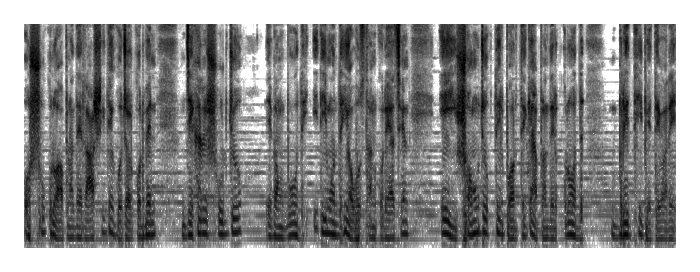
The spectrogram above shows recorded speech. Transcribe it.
ও শুক্র আপনাদের রাশিতে গোচর করবেন, যেখানে সূর্য এবং বুধ ইতিমধ্যেই অবস্থান করে আছেন, এই সংযুক্তির পর থেকে আপনাদের ক্রোধ বৃদ্ধি পেতে পারে।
